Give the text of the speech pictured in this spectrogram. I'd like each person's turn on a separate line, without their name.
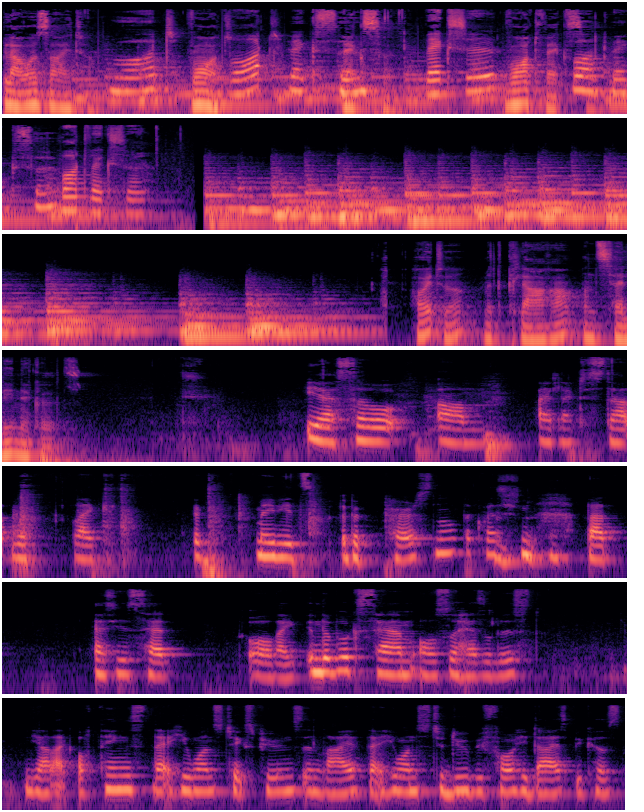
Blaue Seite.
Wort.
Wort.
Wort.
Wechsel.
Wechsel.
Wechsel.
Wortwechsel.
Wortwechsel.
Wortwechsel.
Heute mit Clara und Sally Nichols.
Yeah, so um, I'd like to start with like a, maybe it's a bit personal the question, but as you said, or like in the book, Sam also has a list, yeah, like of things that he wants to experience in life that he wants to do before he dies because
